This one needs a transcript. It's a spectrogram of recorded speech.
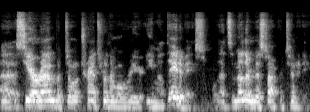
uh, CRM but don't transfer them over to your email database? Well, that's another missed opportunity.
